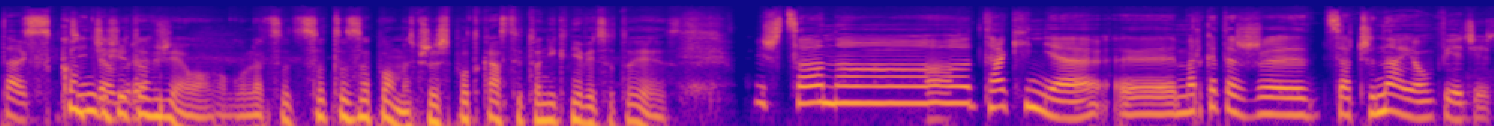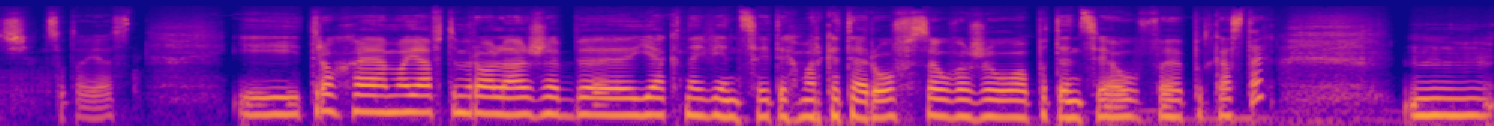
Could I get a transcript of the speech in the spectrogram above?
tak. Skąd Dzień ci się dobry. to wzięło w ogóle? Co, co to za pomysł? Przecież podcasty to nikt nie wie, co to jest. Wiesz co, no tak i nie. Y, Marketerzy zaczynają wiedzieć, co to jest. I trochę moja w tym rola, żeby jak najwięcej tych marketerów zauważyło potencjał w podcastach. Mm,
